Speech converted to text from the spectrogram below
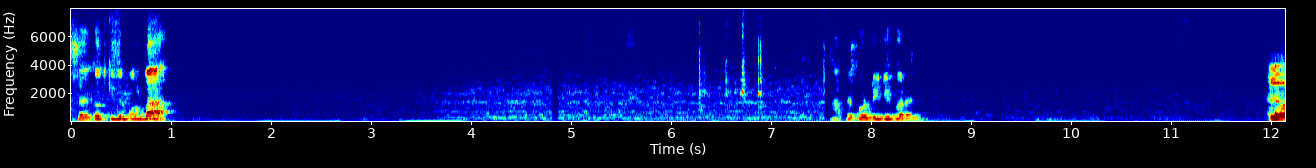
সৈকত কিছু বলবা? আপনি কন্টিনিউ করেন। হ্যালো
